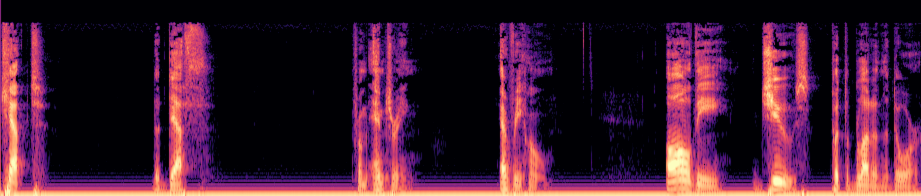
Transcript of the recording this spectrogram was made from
kept the death from entering every home. all the Jews put the blood on the door,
